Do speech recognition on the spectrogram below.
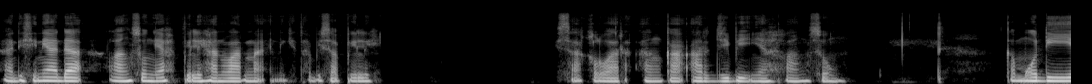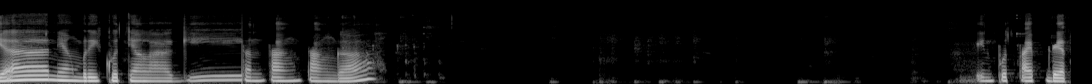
Nah di sini ada langsung ya pilihan warna. Ini kita bisa pilih bisa keluar angka RGB-nya langsung. Kemudian yang berikutnya lagi tentang tanggal. Input type date.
